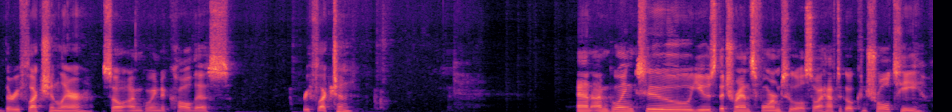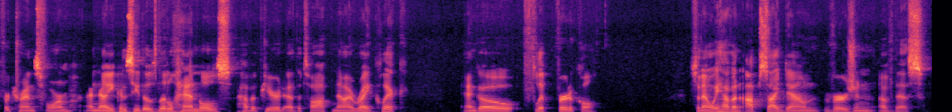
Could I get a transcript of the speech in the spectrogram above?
the reflection layer. So I'm going to call this reflection. And I'm going to use the transform tool. So I have to go control T for transform. And now you can see those little handles have appeared at the top. Now I right click and go flip vertical. So now we have an upside down version of this.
